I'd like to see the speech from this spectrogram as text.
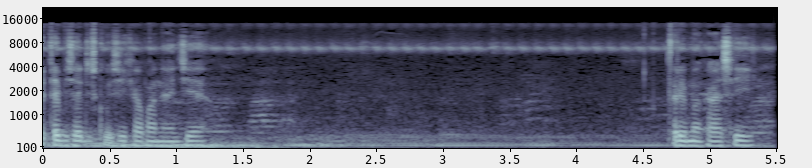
Kita bisa diskusi kapan aja. Terima kasih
